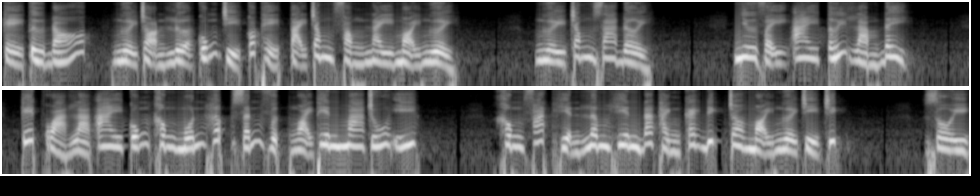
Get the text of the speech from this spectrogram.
Kể từ đó, người chọn lựa cũng chỉ có thể tại trong phòng này mọi người. Người trong ra đời. Như vậy ai tới làm đây? Kết quả là ai cũng không muốn hấp dẫn vực ngoại thiên ma chú ý. Không phát hiện Lâm Hiên đã thành cách đích cho mọi người chỉ trích. Rồi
